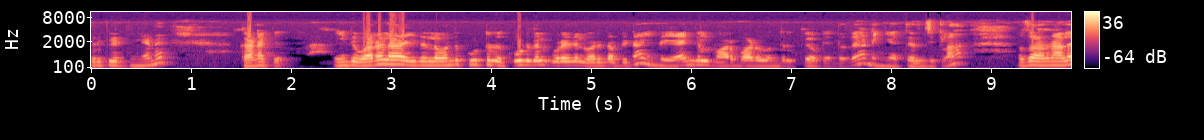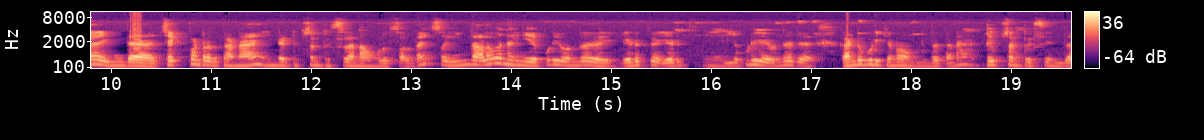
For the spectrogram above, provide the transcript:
திருப்பியிருக்கீங்கன்னு கணக்கு. இது வரலை இதில் வந்து கூட்டு கூடுதல் குறைதல் வருது அப்படின்னா இந்த ஏங்கிள் மாறுபாடு வந்திருக்கு அப்படின்றத நீங்கள் தெரிஞ்சுக்கலாம். ஸோ அதனால் இந்த செக் பண்ணுறதுக்கான இந்த டிப்ஸ் அண்ட் ட்ரிக்ஸை நான் உங்களுக்கு சொல்கிறேன் ஸோ இந்த அளவை நீங்கள் எப்படி வந்து எடுக்க எடு எப்படி வந்து கண்டுபிடிக்கணும் அப்படின்றதுக்கான டிப்ஸ் அண்ட் ட்ரிக்ஸ் இந்த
